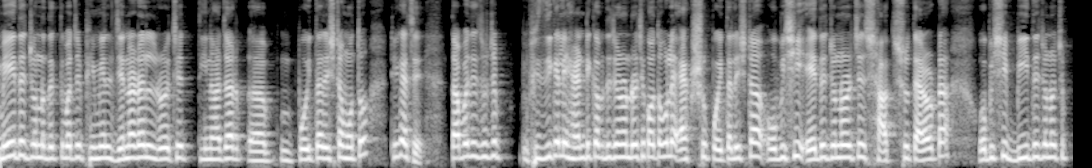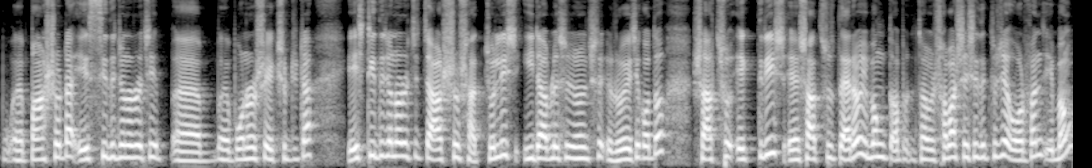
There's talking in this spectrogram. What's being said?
মেয়েদের জন্য দেখতে পাচ্ছি ফিমেল জেনারেল রয়েছে তিন হাজার পঁয়তাল্লিশটা মতো, ঠিক আছে? তারপরে যে হচ্ছে ফিজিক্যালি হ্যান্ডিক্যাপদের জন্য রয়েছে কতগুলো? একশো পঁয়তাল্লিশটা। ওবিসি এদের জন্য রয়েছে সাতশো তেরোটা। ওবিসি বিদের জন্য হচ্ছে পাঁচশোটা। এসসিদের জন্য রয়েছে পনেরোশো একষট্টিটা। এসটিদের জন্য রয়েছে চারশো সাতচল্লিশ। ইডাব্লিউএস জন্য হচ্ছে- রয়েছে কত? সাতশো একত্রিশ সাতশো তেরো এবং সবার শেষে দেখতে হচ্ছে অরফান্স এবং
